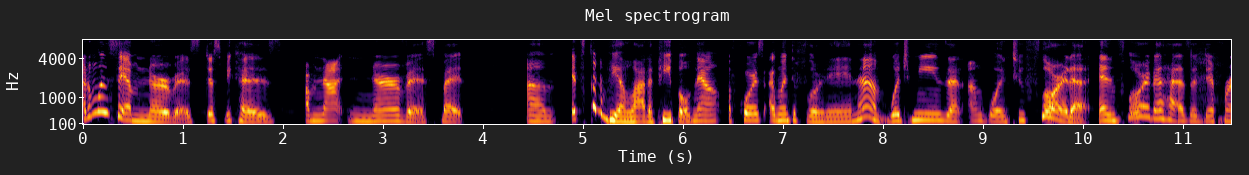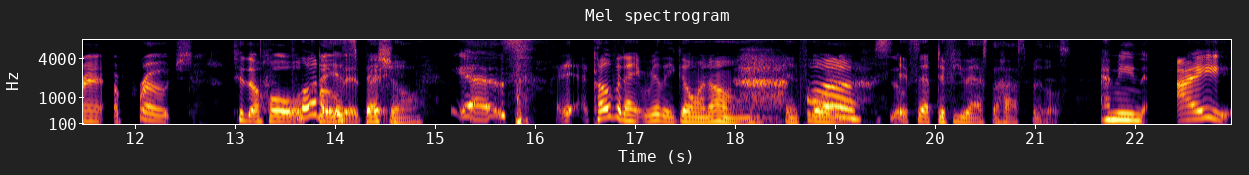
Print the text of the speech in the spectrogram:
I don't want to say I'm nervous just because I'm not nervous, but um it's going to be a lot of people. Now, of course, I went to Florida A&M, which means that I'm going to Florida, and Florida has a different approach to the whole Florida COVID is thing. special. Yes. Eh, COVID ain't really going on in Florida, Uh, so except if you ask the hospitals. I mean, I,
